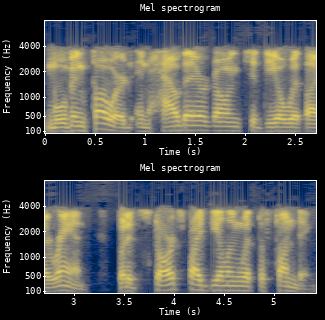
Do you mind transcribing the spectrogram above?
moving forward in how they are going to deal with Iran. But it starts by dealing with the funding.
